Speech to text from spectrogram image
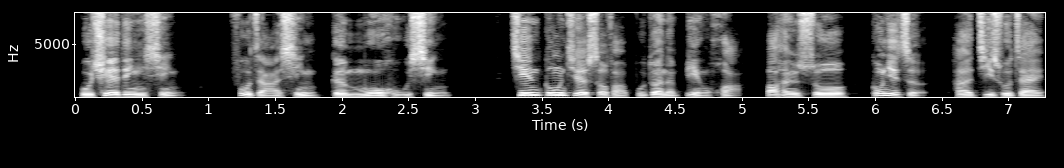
不确定性、复杂性跟模糊性。今天攻击的手法不断的变化，包含说攻击者他的技术在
